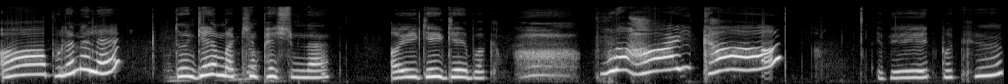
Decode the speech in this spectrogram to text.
Aa bu ne ne? Dön gelin bakayım peşimden. Ay gel gel bak. Bu harika. Evet bakın.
